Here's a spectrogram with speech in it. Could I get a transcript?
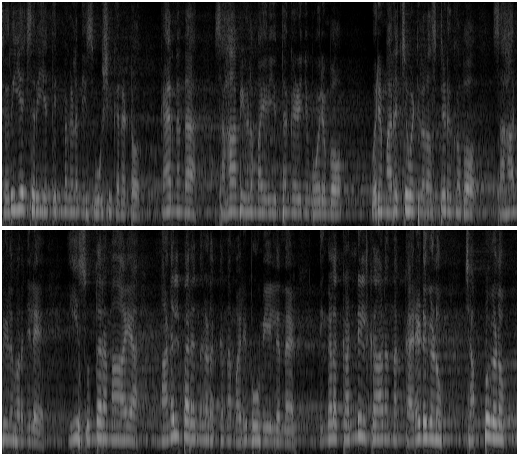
ചെറിയ ചെറിയ തിന്മകൾ നീ സൂക്ഷിക്കണം കേട്ടോ. കാരണം എന്താ? സഹാബികളുമായി യുദ്ധം കഴിഞ്ഞ് പോരുമ്പോൾ ഒരു മരച്ചുവട്ടിൽ റെസ്റ്റ് എടുക്കുമ്പോൾ സഹാബികൾ പറഞ്ഞില്ലേ ഈ സുന്ദരമായ മണൽ പരന്ന് കിടക്കുന്ന മരുഭൂമിയിൽ നിന്ന് നിങ്ങളെ കണ്ണിൽ കാണുന്ന കരടുകളും ചപ്പുകളും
